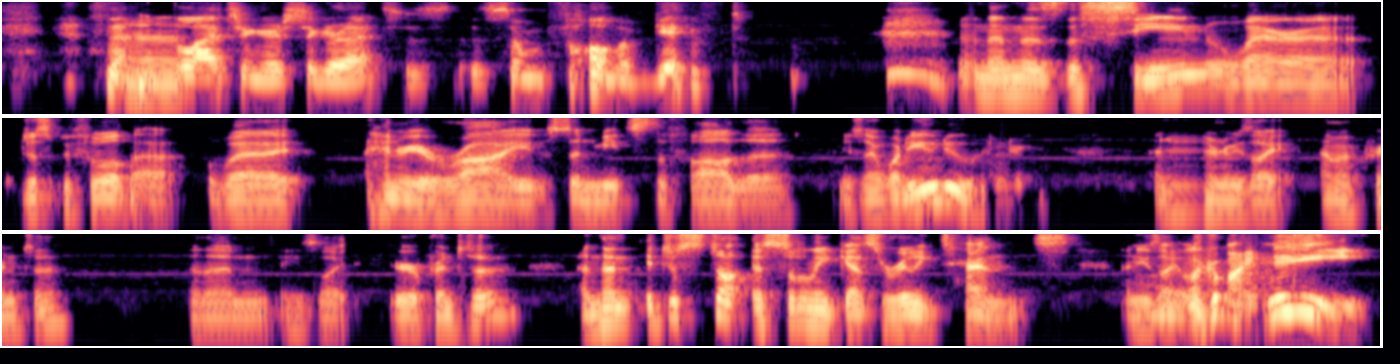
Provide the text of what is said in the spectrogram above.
Then Uh-huh. lighting her cigarettes as, as some form of gift. And then there's the scene where, uh, just before that, where Henry arrives and meets the father. He's like, What do you do, Henry? And Henry's like, I'm a printer. And then he's like, You're a printer? And then it just start, it suddenly gets really tense. And he's like, Look at my knee.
